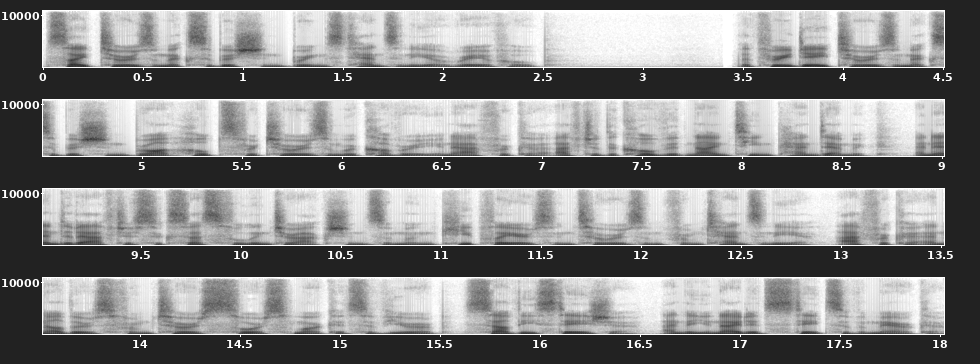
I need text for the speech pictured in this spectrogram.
Site Tourism Exhibition brings Tanzania a ray of hope. The three-day tourism exhibition brought hopes for tourism recovery in Africa after the COVID-19 pandemic and ended after successful interactions among key players in tourism from Tanzania, Africa and others from tourist source markets of Europe, Southeast Asia, and the United States of America.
